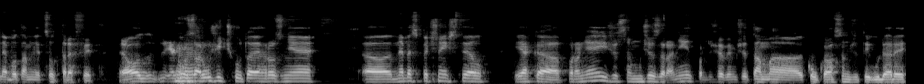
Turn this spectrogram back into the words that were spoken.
nebo tam něco trefit. Jo? Jako mm. za růžičku to je hrozně uh, nebezpečný styl, jak uh, pro něj, že se může zranit, protože vím, že tam, uh, koukal jsem, že ty údery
